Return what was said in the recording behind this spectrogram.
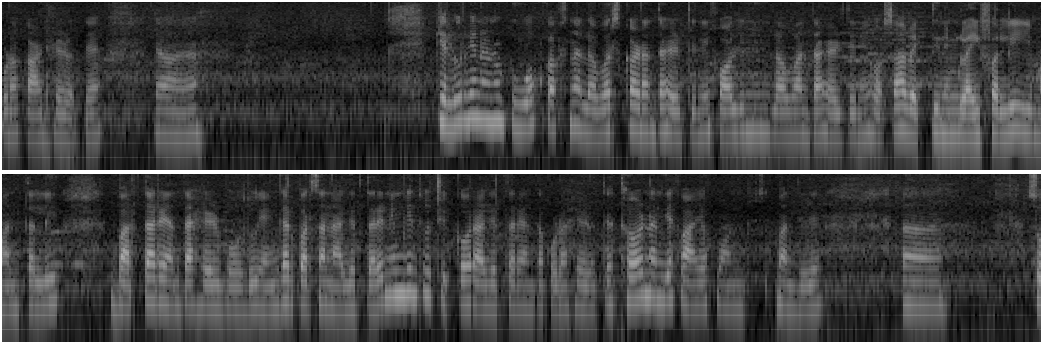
ಕೂಡ ಕಾರ್ಡ್ ಹೇಳುತ್ತೆ. ಕೆಲವ್ರಿಗೆ ನಾನು ಟೂ ಆಫ್ ಕಪ್ಸ್ನ ಲವರ್ಸ್ ಕಾರ್ಡ್ ಅಂತ ಹೇಳ್ತೀನಿ. ಫಾಲಿನ್ ಇನ್ ಲವ್ ಅಂತ ಹೇಳ್ತೀನಿ. ಹೊಸ ವ್ಯಕ್ತಿ ನಿಮ್ಮ ಲೈಫಲ್ಲಿ ಈ ಮಂತಲ್ಲಿ ಬರ್ತಾರೆ ಅಂತ ಹೇಳ್ಬೋದು ಯಂಗರ್ ಪರ್ಸನ್ ಆಗಿರ್ತಾರೆ, ನಿಮಗಿಂತಲೂ ಚಿಕ್ಕವರಾಗಿರ್ತಾರೆ ಅಂತ ಕೂಡ ಹೇಳುತ್ತೆ. ಥರ್ಡ್ ನನಗೆ ಫೈವ್ ಆಫ್ ವಾಂಡ್ಸ್ ಬಂದಿದೆ. ಸೊ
